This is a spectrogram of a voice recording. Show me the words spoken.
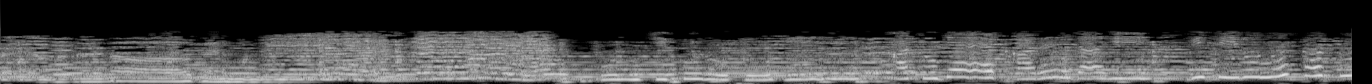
බැලම කළා ගන්නේ පුංචි කුරුකුහි කටුගේ කරදහි විසිරුණු සතු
